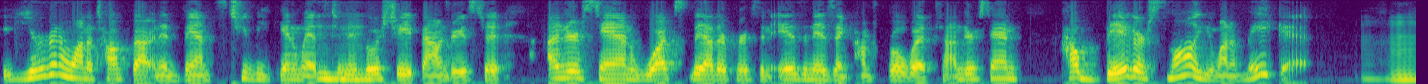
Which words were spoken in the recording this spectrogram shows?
you're going to want to talk about in advance to begin with, to Mhm. negotiate boundaries, to understand what the other person is and isn't comfortable with, to understand how big or small you want to make it. Mm-hmm.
